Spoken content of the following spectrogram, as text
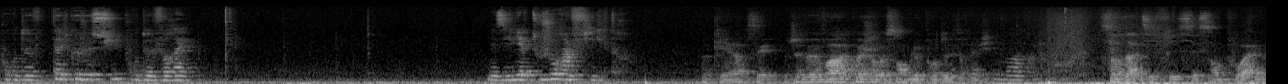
pour de, tel que je suis pour de vrai mais il y a toujours un filtre. Ok, alors c'est je veux voir à quoi je ressemble pour de vrai. Je veux voir. Sans artifice et sans poils,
